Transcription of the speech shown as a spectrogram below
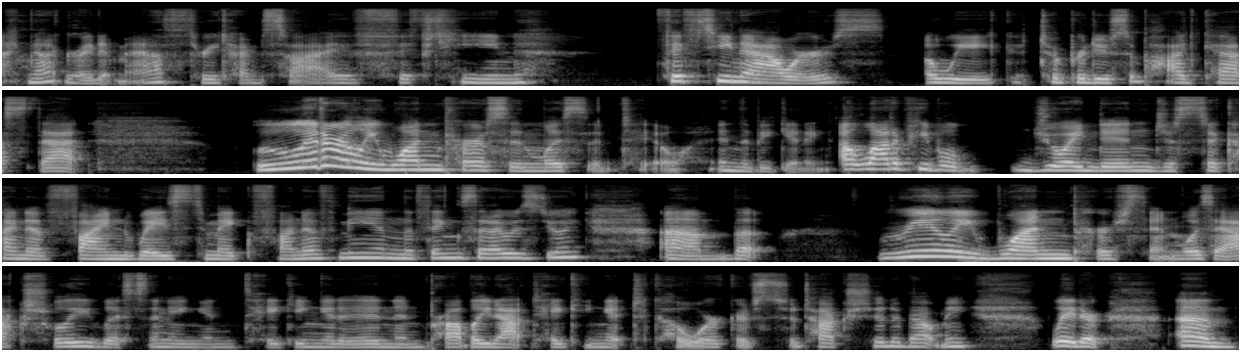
I'm not great at math, three times five, 15, 15 hours a week to produce a podcast that literally one person listened to in the beginning. A lot of people joined in just to kind of find ways to make fun of me and the things that I was doing. Um, but really one person was actually listening and taking it in and probably not taking it to coworkers to talk shit about me later. Um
